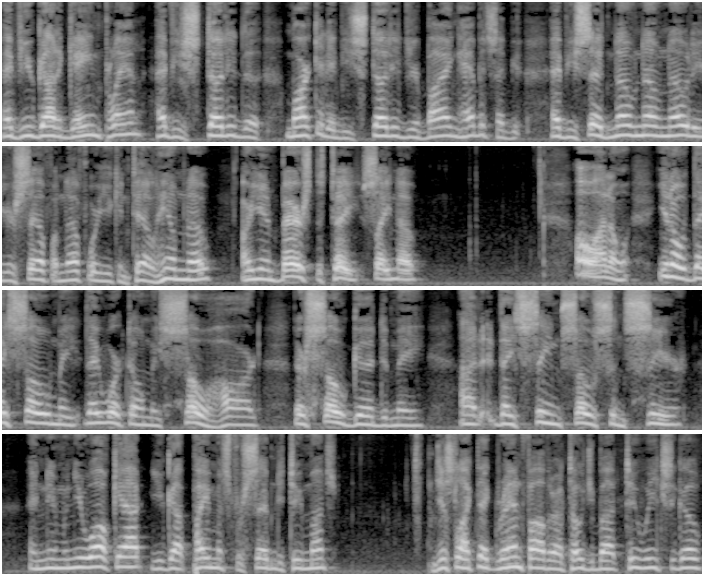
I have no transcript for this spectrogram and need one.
Have you got a game plan? Have you studied the market? Have you studied your buying habits? Have you have you said no, no, no to yourself enough where you can tell him no? Are you embarrassed to tell say no? Oh, I don't. You know, they sold me. They worked on me so hard. They're so good to me. I, they seem so sincere. And then when you walk out, you got payments for 72 months. Just like that grandfather I told you about two weeks ago.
